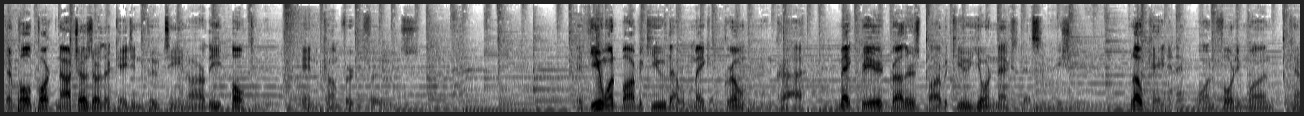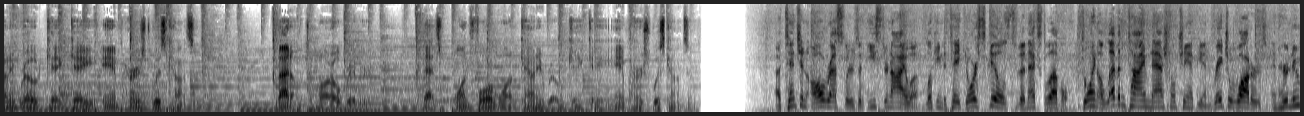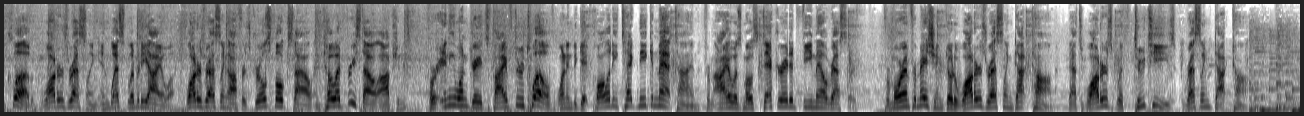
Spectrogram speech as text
Their pulled pork nachos or their Cajun poutine are the ultimate in comfort foods. If you want barbecue that will make a grown man cry, make Beard Brothers Barbecue your next destination. Located at 141 County Road KK, Amherst, Wisconsin. Right on the Tomorrow River. That's 141 County Road KK, Amherst, Wisconsin. Attention all wrestlers in Eastern Iowa looking to take your skills to the next level. Join 11 time national champion Rachel Waters and her new club, Waters Wrestling, in West Liberty, Iowa. Waters Wrestling offers girls folk style and co ed freestyle options for anyone grades 5 through 12 wanting to get quality technique and mat time from Iowa's most decorated female wrestler. For more information, go to waterswrestling.com. That's waters with two T's, wrestling.com.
